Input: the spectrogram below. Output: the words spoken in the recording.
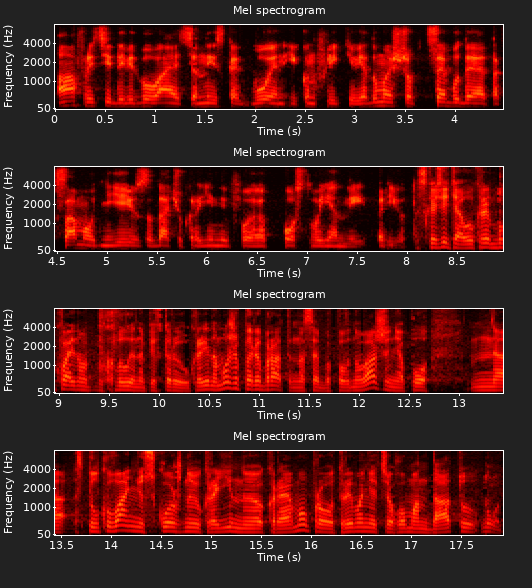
Африці, де відбувається низка воєн і конфліктів. Я думаю, що це буде так само однією з задач України в е, поствоєнний період. Скажіть, а Укра... буквально хвилина півтори Україна може перебрати на себе повноваження по е, спілкуванню з кожною країною окремо про отримання цього мандату? Ну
